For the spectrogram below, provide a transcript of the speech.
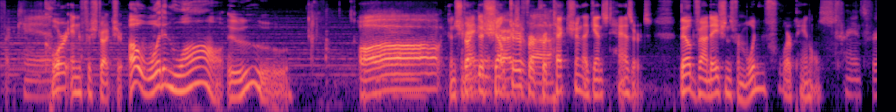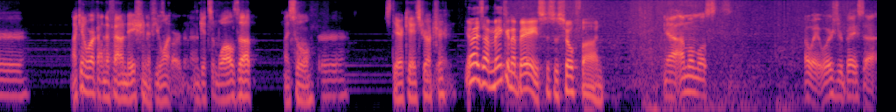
if I can. Core infrastructure. Oh, wooden wall. Ooh. oh. Construct a I a be shelter of, for uh, protection against hazards. Build foundations from wooden floor panels. Transfer. I can work on the foundation if you want. Get some walls up. Nice little copper. staircase structure. Guys, I'm making a base. This is so fun. Yeah, I'm almost. Oh wait, where's your base at?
